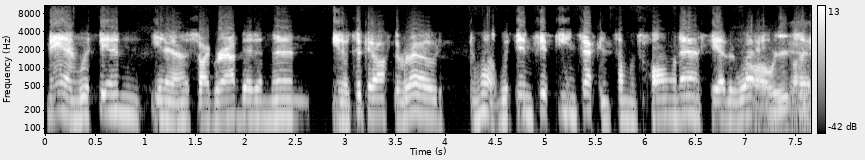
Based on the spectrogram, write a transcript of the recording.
man, within you know, so I grabbed it and then you know took it off the road. And what? Within 15 seconds, someone's hauling ass the other way. Oh, he, like,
